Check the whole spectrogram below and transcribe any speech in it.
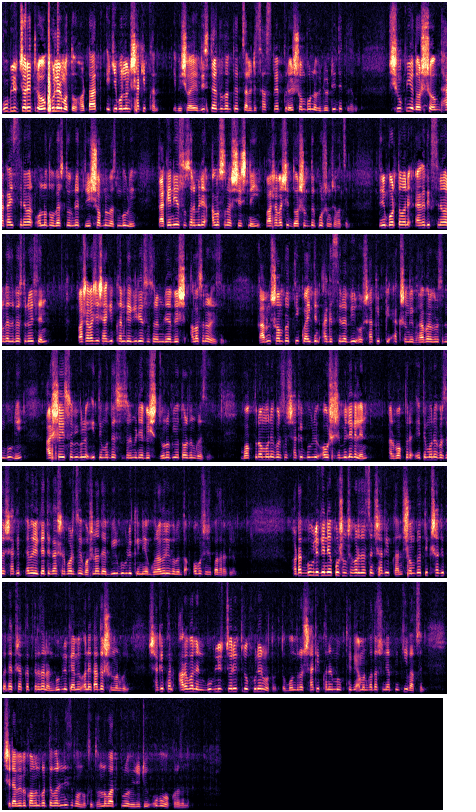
বুবলির চরিত্র ফুলের মতো। হঠাৎ একে বললেন শাকিব খান। এ বিষয়ে বিস্তারিত জানতে চ্যানেলটি সাবস্ক্রাইব করে সম্পূর্ণ ভিডিওটি দেখতে থাকুন। সুপ্রিয় দর্শক, ঢাকায় সিনেমার অন্যতম ব্যস্ত অভিনেত্রী স্বপ্ন মাসুম বুবলি, তাকে নিয়ে সোশ্যাল মিডিয়ায় আলোচনার শেষ নেই, পাশাপাশি দর্শকদের প্রশংসা পাচ্ছেন। তিনি বর্তমানে একাধিক সিনেমার কাজে ব্যস্ত রয়েছেন, পাশাপাশি শাকিব খানকে ঘিরে সোশ্যাল মিডিয়ায় বেশ আলোচনা রয়েছে। কারণ সম্প্রতি কয়েকদিন আগে সিনেবীর ও শাকিবকে একসঙ্গে ঘোরাফেরা করেছিলেন বুবলি আর সেই ছবিগুলো ইতিমধ্যে সোশ্যাল মিডিয়ায় বেশ জনপ্রিয়তা অর্জন করেছে। ভক্তরা মনে করেছে সাকিব বুবলি অবশেষে মিলে গেলেন আর ভক্তরা এতে মনে করেছে সাকিব আমেরিকা থেকে আসার পর যে ঘোষণা দেয় বীর বুবলিকে নিয়ে ঘোরাঘুরি করবেন তা অবশেষে কথা রাখলেন। হঠাৎ বুবলিকে নিয়ে প্রশংসা করে যাচ্ছেন শাকিব খান। সাম্প্রতিক শাকিব খান এক সাক্ষাৎকারে জানান, বুবলিকে আমি অনেক আদর সম্মান করি। শাকিব খান আরও বলেন, বুবলির চরিত্র ফুলের মতো। তো বন্ধুরা শাকিব খানের মুখ থেকে এমন কথা শুনে আপনি কী ভাবছেন? সেটা ভেবে কমেন্ট করতে পারেন নিচে কমেন্ট বক্সে ধন্যবাদ পুরো ভিডিওটি উপভোগ করার জন্য।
